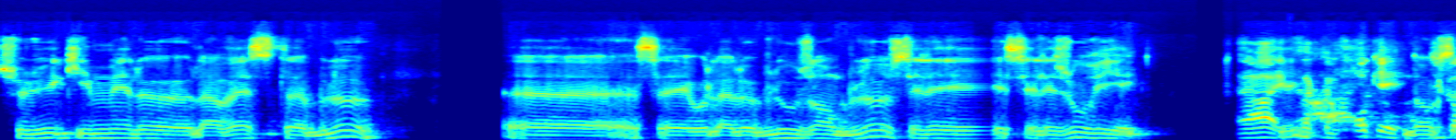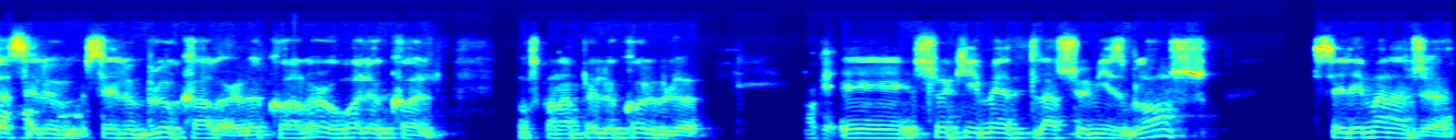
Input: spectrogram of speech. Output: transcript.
celui qui met le, la veste bleue, euh, c'est, ou là, le blouson bleu, c'est les, c'est les ouvriers. Ah, exactement. OK. Donc ça, c'est le, c'est le blue collar, le collar ou le col. Donc ce qu'on appelle le col bleu. Et ceux qui mettent la chemise blanche, c'est les managers.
